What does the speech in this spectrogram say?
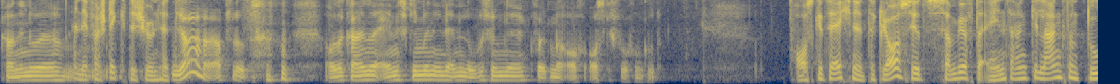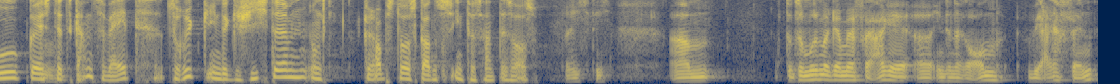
Kann ich nur Eine versteckte Schönheit. Ja, absolut. Aber da kann ich nur einstimmen in eine Lobeshymne, gefällt mir auch ausgesprochen gut. Ausgezeichnet. Klaus, jetzt sind wir auf der 1 angelangt und du gehst jetzt ganz weit zurück in der Geschichte und grabst was ganz Interessantes aus. Richtig. Ähm, dazu muss man gleich mal eine Frage äh, in den Raum werfen.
